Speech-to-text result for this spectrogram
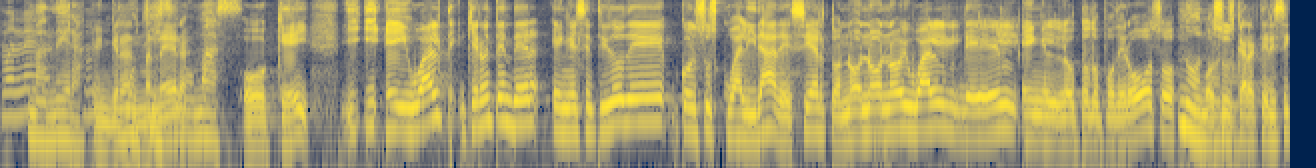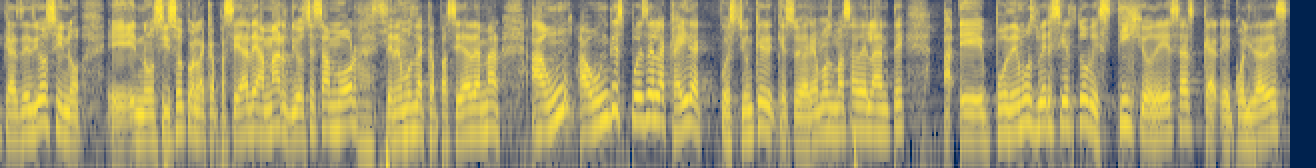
manera. En gran manera. más. Ok. Y, e igual quiero entender en el sentido de con sus cualidades, ¿cierto? No, no, no igual de él en el, lo todopoderoso o sus características de Dios, sino eh, nos hizo con la capacidad de amar. Dios es amor, tenemos la capacidad de amar. Aún, aún después de la caída, cuestión que, que estudiaremos más adelante, eh, podemos ver cierto vestigio de esas eh, cualidades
